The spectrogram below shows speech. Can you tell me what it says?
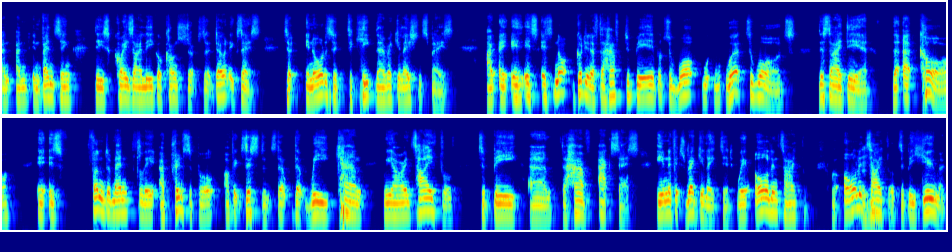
and, and inventing these quasi-legal constructs that don't exist to, in order to, to keep their regulation space. I, it, it's it's not good enough. They have to be able to walk, work towards this idea that at core it is fundamentally a principle of existence that, that we can, we are entitled to be, um, to have access, even if it's regulated. We're all entitled. We're all mm-hmm. entitled to be human.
